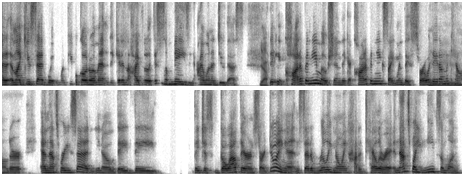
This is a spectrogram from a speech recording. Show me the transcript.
And, and like you said, when, when people go to an event and they get in the hype, they're like, this is amazing. I want to do this. Yeah. They get caught up in the emotion. They get caught up in the excitement. They throw a date on the Mhm. calendar. And that's where you said, you know, they, they, they just go out there and start doing it instead of really knowing how to tailor it. And that's why you need someone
